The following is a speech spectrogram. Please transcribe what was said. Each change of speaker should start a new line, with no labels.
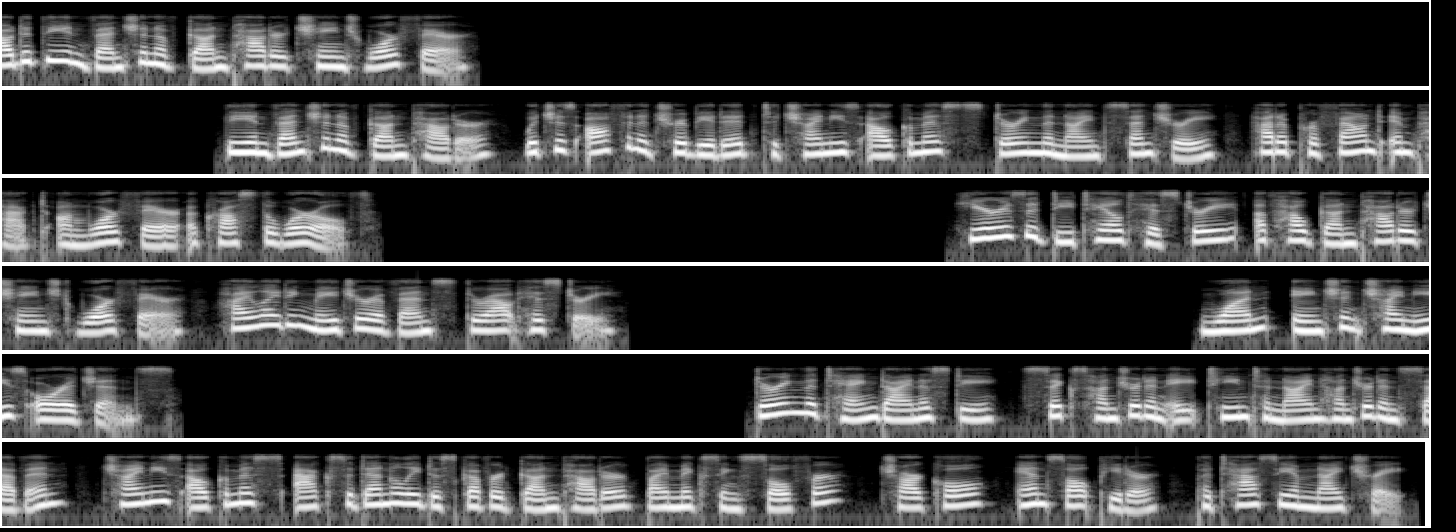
How did the invention of gunpowder change warfare? The invention of gunpowder, which is often attributed to Chinese alchemists during the 9th century, had a profound impact on warfare across the world. Here is a detailed history of how gunpowder changed warfare, highlighting major events throughout history. 1. Ancient Chinese origins. During the Tang dynasty, 618 to 907, Chinese alchemists accidentally discovered gunpowder by mixing sulfur, charcoal, and saltpeter, potassium nitrate.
